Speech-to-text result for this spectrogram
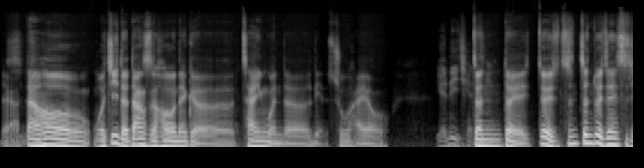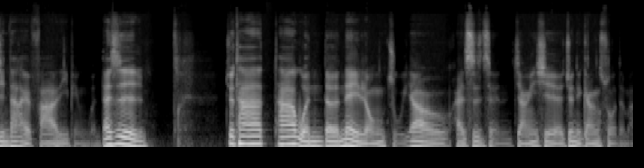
对啊，然后我记得当时候那个蔡英文的脸书还有严厉谴责，针对对针针对这件事情，他还发了一篇文，但是就他他文的内容主要还是讲讲一些，就你刚刚说的嘛，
